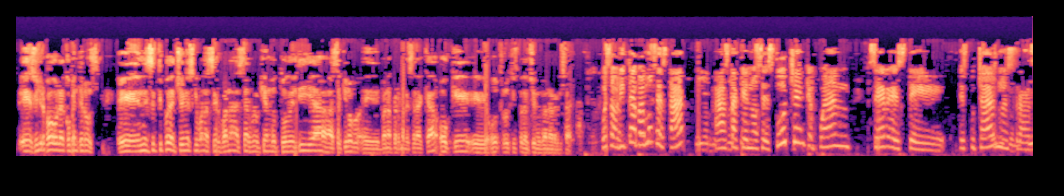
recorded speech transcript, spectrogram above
Eh, señora Paola, coméntenos, eh, en este tipo de acciones que van a hacer, ¿van a estar bloqueando todo el día? ¿Hasta aquí van a permanecer acá? ¿O qué eh, otro tipo de acciones van a realizar? Pues ahorita vamos a estar hasta que nos escuchen, que puedan ser este escuchadas nuestras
